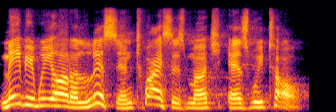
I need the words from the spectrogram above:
maybe we ought to listen twice as much as we talk.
